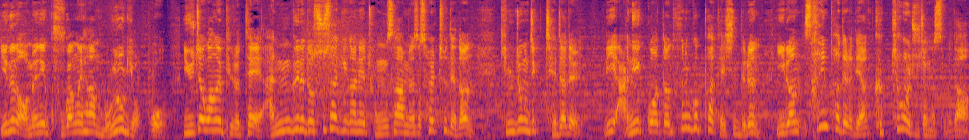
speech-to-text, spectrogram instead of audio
이는 엄연히 국왕을 향한 모욕이었고 유자광을 비롯해 안 그래도 수사기관에 종사하면서 설치되던 김종직 제자들이 안 왔던 훈구파 대신들은 이런 살인파들에 대한 극형을 주장했습니다.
